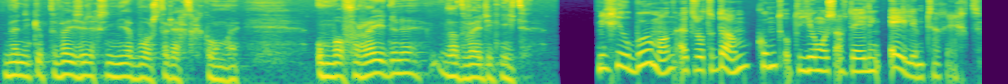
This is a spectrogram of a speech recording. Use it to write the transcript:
ben ik op de weesrichting Neerbos terechtgekomen. Om wat voor redenen, dat weet ik niet. Michiel Boerman uit Rotterdam komt op de jongensafdeling Elim terecht.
